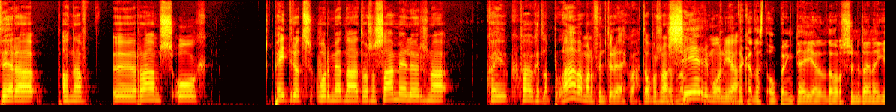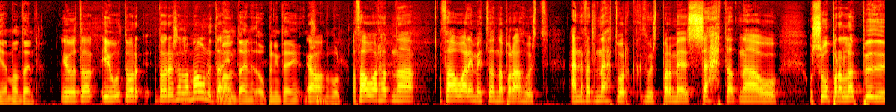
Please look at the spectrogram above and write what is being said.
Þegar að, hann að, uh, Rams og Patriots voru með þarna, þetta var svona sameiginlegur svona Hvað, ég- hvað ég kalla, blaðamannafundur eða eitthvað. Það var bara svona serimónia Þetta kallast opening day, er- þetta var á sunnudaginn ekki, eða mánudaginn? Jú, þetta var, jú, þetta var, þetta var sannlega mánudaginn. Mánudaginn, eða opening day, Já. Super Bowl. Og þá var hérna, þá var einmitt þarna bara, þú veist NFL Network, þú veist, bara með set þarna og, og svo bara löbbuðu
